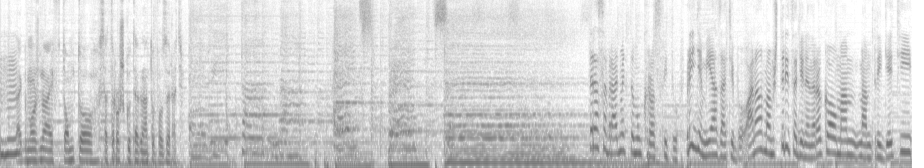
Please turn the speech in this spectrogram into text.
mm-hmm. tak možno aj v tomto sa trošku tak na to pozerať. Teraz sa vráťme k tomu crossfitu. Prídem ja za tebou, áno, mám 41 rokov, mám, mám 3 deti, e,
